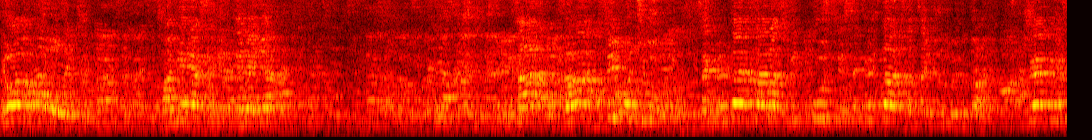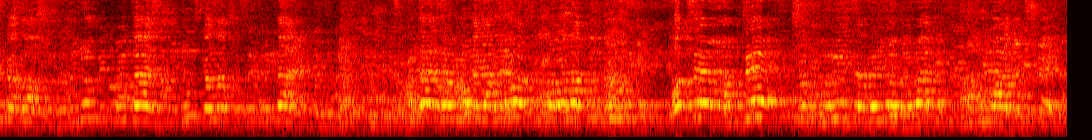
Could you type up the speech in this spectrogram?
Хто? Фамілія секретаря як? За, за, всі почули. Секретар зараз відпустить, секретар за це відповідає. Шефін сказав, що Зеленюк відповідає, Зеленюк сказав, що секретар відповідає. Спитайте в мене на прошу, повела відпустки. Оце вам те, що твориться в районній раді під головуванням шефа.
